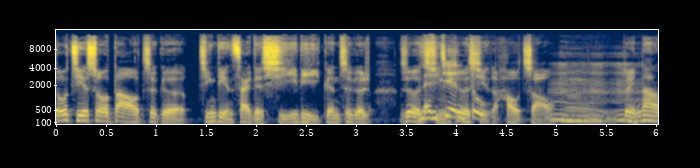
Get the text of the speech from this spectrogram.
都接受到这个经典赛的洗礼跟这个热情热血的号召，嗯，对，那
